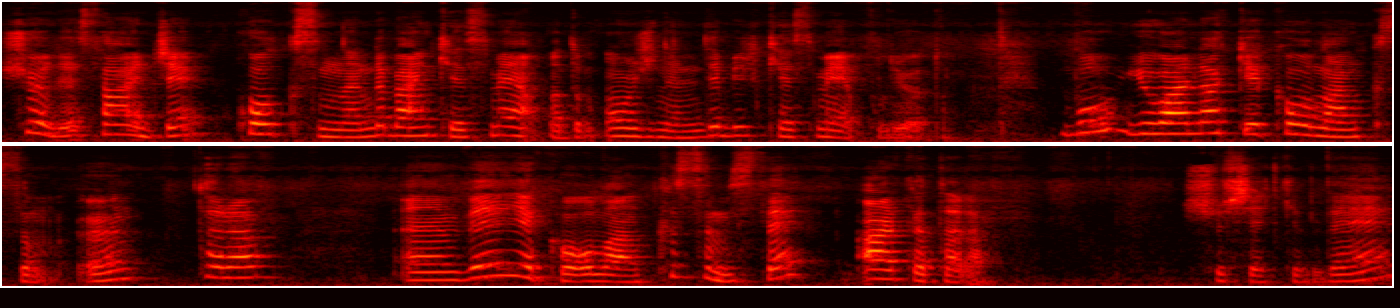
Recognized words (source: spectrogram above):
şöyle sadece kol kısımlarında ben kesme yapmadım. Orijinalinde bir kesme yapılıyordu. Bu yuvarlak yaka olan kısım ön taraf. Ee, V yaka olan kısım ise arka taraf. Şu şekilde.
